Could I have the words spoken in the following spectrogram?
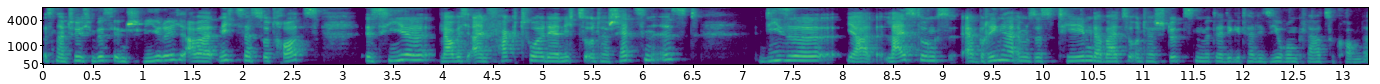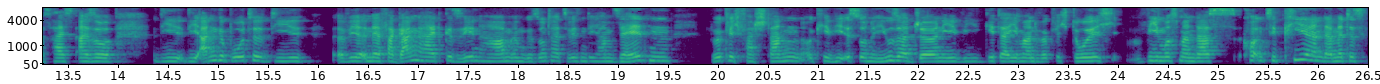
ist natürlich ein bisschen schwierig, aber nichtsdestotrotz ist hier, glaube ich, ein Faktor, der nicht zu unterschätzen ist, diese ja, Leistungserbringer im System dabei zu unterstützen, mit der Digitalisierung klarzukommen. Das heißt also, die, die Angebote, die wir in der Vergangenheit gesehen haben im Gesundheitswesen, die haben selten wirklich verstanden, okay, wie ist so eine User Journey, wie geht da jemand wirklich durch, wie muss man das konzipieren, damit es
